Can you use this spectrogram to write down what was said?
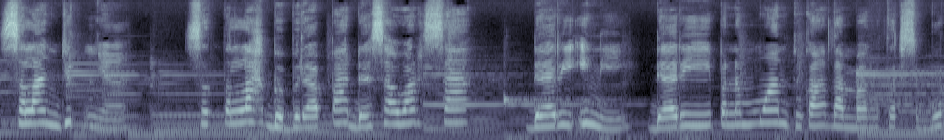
Selanjutnya, setelah beberapa dasawarsa dari ini, dari penemuan tukang tambang tersebut,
